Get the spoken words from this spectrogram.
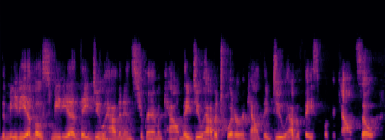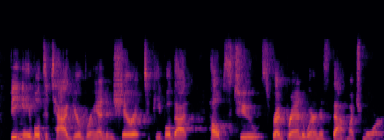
the media, most media, they do have an Instagram account, they do have a Twitter account, they do have a Facebook account. So being able to tag your brand and share it to people that helps to spread brand awareness that much more.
